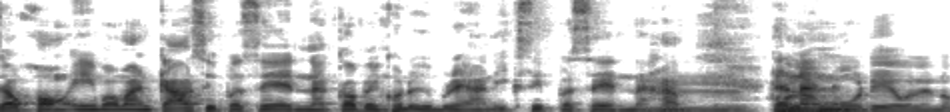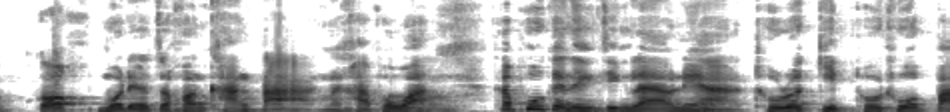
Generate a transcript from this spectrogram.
เจ้าของเองประมาณ 90%นะก็เป็นคนอื่นบริหารอีก 10%นะครับอืมดังนั้นคนละโมเดลเลยเนาะก็โมเดลจะค่อนข้างต่างนะครับ เพราะว่าอ่าฮะถ้าพูดกันจริง ๆ แล้วเนี่ยธุรกิจทั่ว ๆ ไป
